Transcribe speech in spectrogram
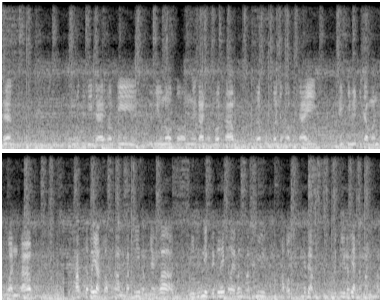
และผมรู้สึกดีใจครับที่พี่พี่ฮิโน่สอนในการขับรถครับ แล้วผมก็จะเอาไปใช้ในชีวิตประจำวันทุกวันครับ ครับแล้วก็อยากสอบถามครับพี่สำเนียงว่ามีเทคนิคเล็ก ๆ อะไรบ้างครับที่ขับรถให้แบบถูกวิธีและประหยัดน้ำมันครับ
